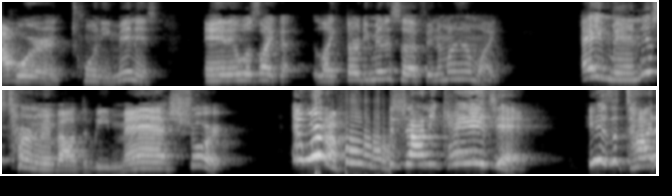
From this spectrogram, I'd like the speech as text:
hour and 20 minutes. And it was like like 30 minutes left. And in my head, I'm like, hey man, this tournament about to be mad short. And where the fuck is Johnny Cage at? He is a tight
